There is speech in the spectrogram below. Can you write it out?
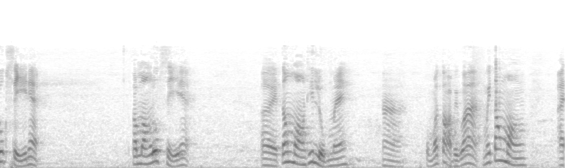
ลูกสีเนี่ยพอมองลูกสีเนี่ยเออต้องมองที่หลุมไหมอ่า ผมว่าตอบอีกว่าไม่ต้องมองไอ้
